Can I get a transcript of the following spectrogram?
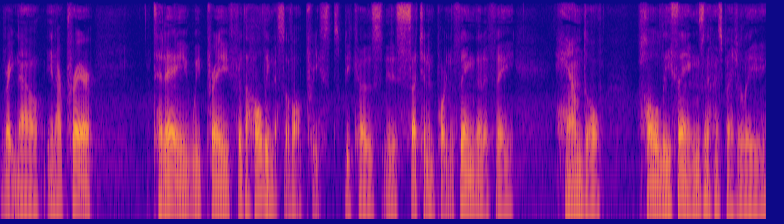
right now in our prayer today, we pray for the holiness of all priests because it is such an important thing that if they handle holy things, and especially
